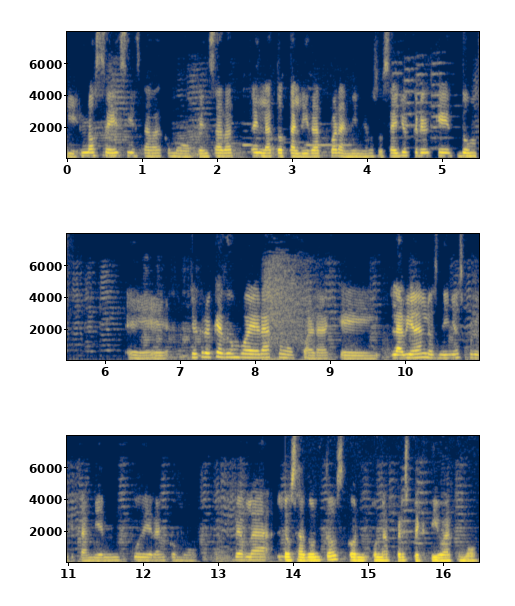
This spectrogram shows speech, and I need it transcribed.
y no sé si estaba como pensada en la totalidad para niños, o sea, yo creo que Dumbo, eh, yo creo que Dumbo era como para que la vieran los niños, pero que también pudieran como verla los adultos con una perspectiva como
